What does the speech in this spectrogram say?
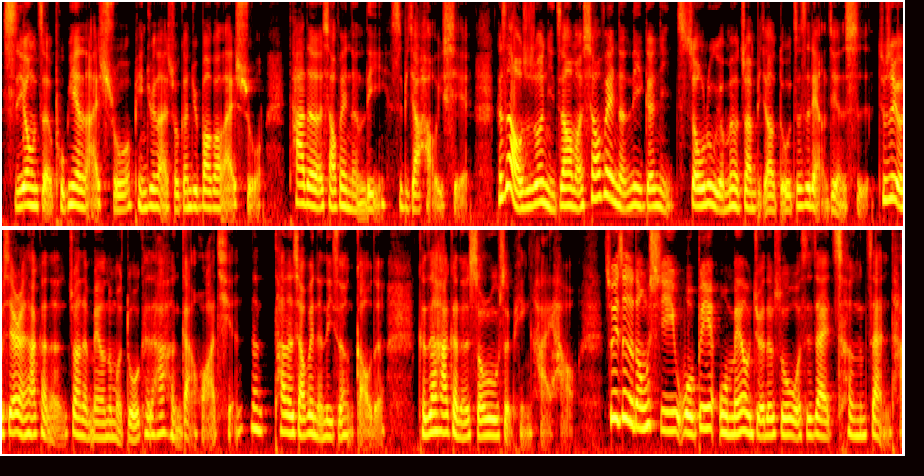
使用者普遍来说，平均来说，根据报告来说，他的消费能力是比较好一些。可是老实说，你知道吗？消费能力跟你收入有没有赚比较多，这是两件事。就是有些人他可能赚的没有那么多，可是他很敢花钱，那他的消费能力是很高的。可是他可能收入水平还好，所以这个东西我并我没有觉得说我是在称赞他，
